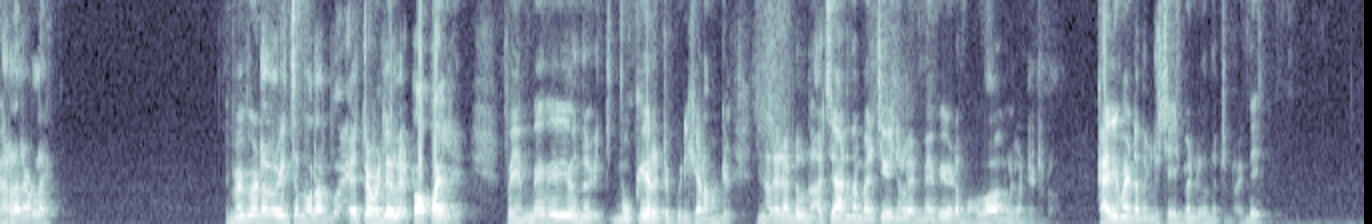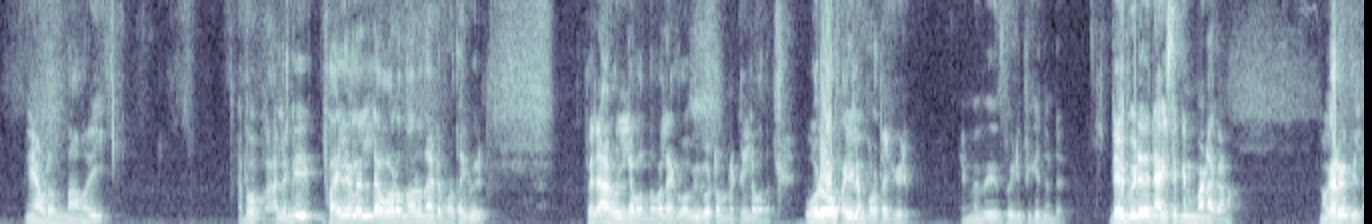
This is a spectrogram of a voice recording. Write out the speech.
വേറെ ആരാ ഉള്ളത് എം എ ബിയുടെ റീച്ച് എന്ന് പറഞ്ഞാൽ ഏറ്റവും വലിയ ടോപ്പായില്ലേ? അപ്പോൾ എം എ വി ഒന്ന് മൂക്കേറിട്ട് പിടിക്കണമെങ്കിൽ നിങ്ങൾ രണ്ട് മൂന്ന് അച്ഛാനന്ദം മരിച്ചു കഴിഞ്ഞുള്ള എം എ വിയുടെ മുഖഭാവങ്ങൾ കണ്ടിട്ടുണ്ടോ? കാര്യമായിട്ട് എന്തെങ്കിലും സ്റ്റേറ്റ്മെന്റ് വന്നിട്ടുണ്ടോ? എന്തേ? നീ അവിടെ നിന്നാൽ മതി. അപ്പോൾ അല്ലെങ്കിൽ ഫയലുകളെല്ലാം ഓരോന്നോരോന്നായിട്ട് പുറത്തേക്ക് വരും. ഇപ്പോൾ രാഹുലിന്റെ വന്ന പോലെ ഗോപി കോട്ടമണക്കലിന്റെ വന്ന ഓരോ ഫയലും പുറത്തേക്ക് വരും. എം എ വി പേടിപ്പിക്കുന്നുണ്ട്. ഇതേ വീട് തന്നെ ഐസക്കിനും വേണേൽ കാണാം. നമുക്കറിയത്തില്ല.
